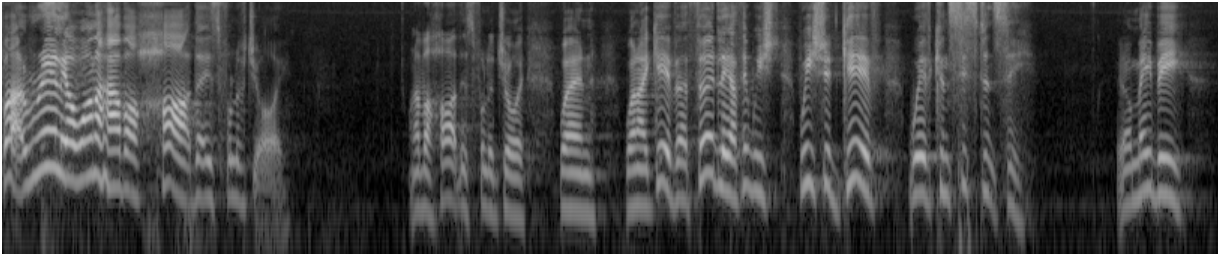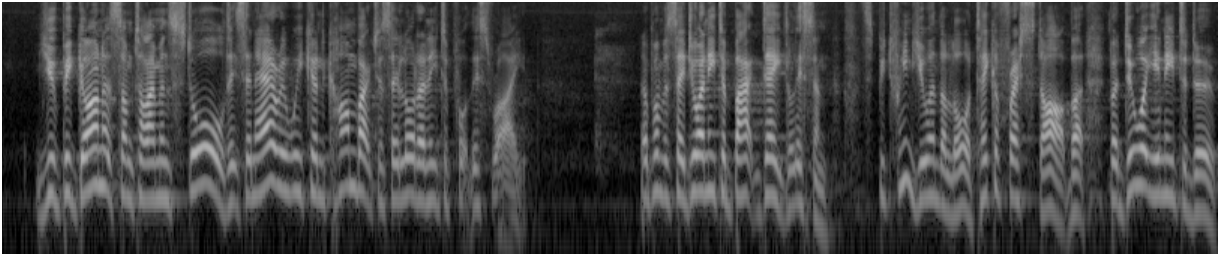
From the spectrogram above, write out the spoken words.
but really, I want to have a heart that is full of joy. I have a heart that's full of joy when, when I give. Uh, thirdly, I think we, sh- we should give with consistency. You know, maybe you've begun at some time and stalled. It's an area we can come back to and say, Lord, I need to put this right. No problem say, Do I need to backdate? Listen, it's between you and the Lord. Take a fresh start, but, but do what you need to do.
